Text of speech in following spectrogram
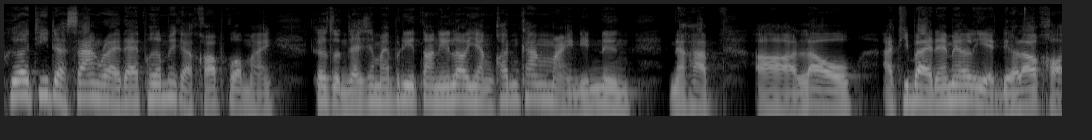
เพื่อที่จะสร้างรายได้เพิ่มให้กับครอบครัวไหมเธอสนใจใช่ไหมพอดีตอนนี้เรายังค่อนข้างใหม่นิดนึงนะครับเเราอธิบายได้ไม่ละเอียดเดี๋ยวเราขอ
